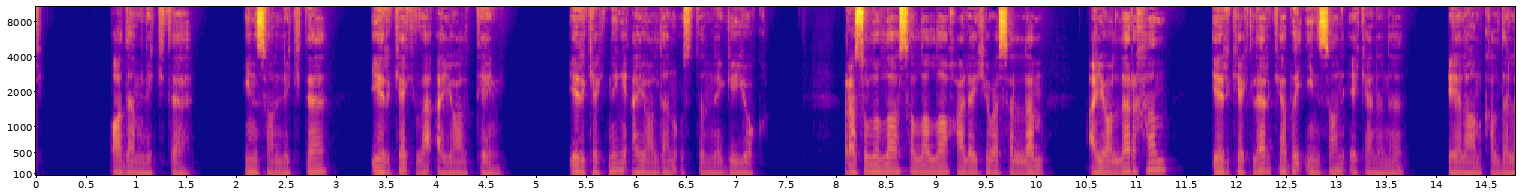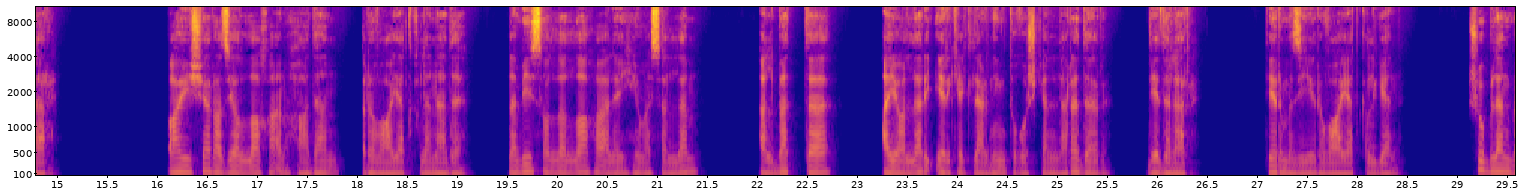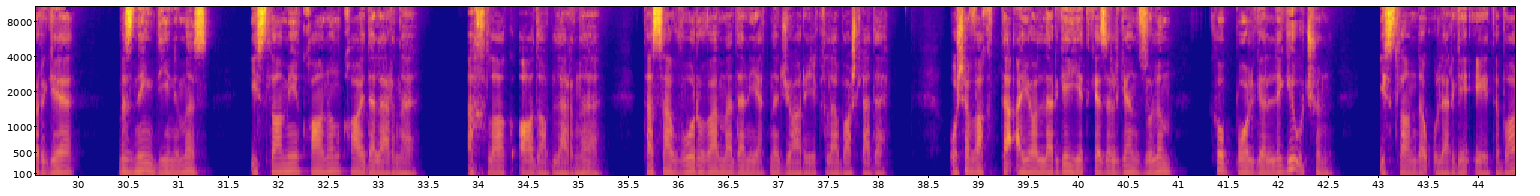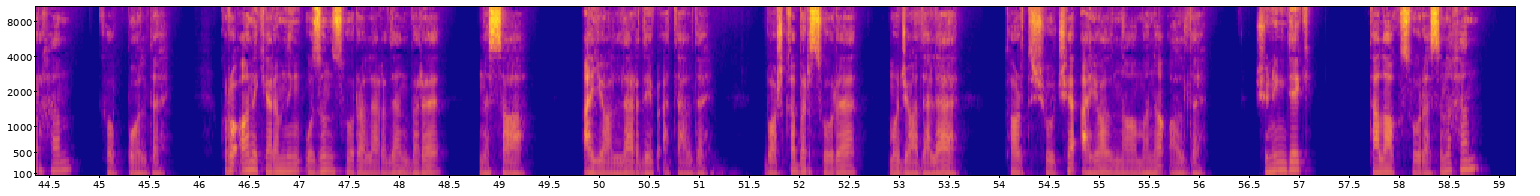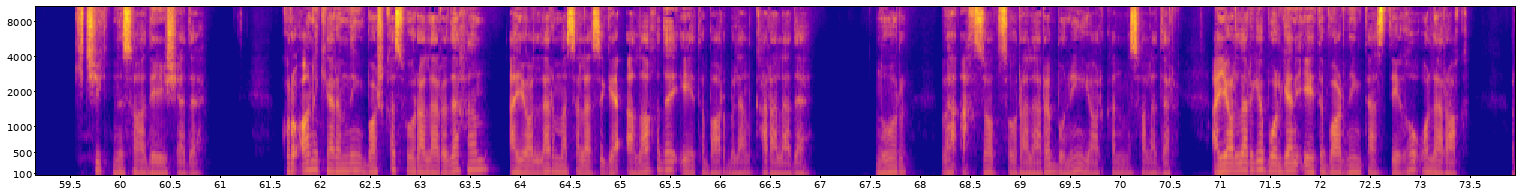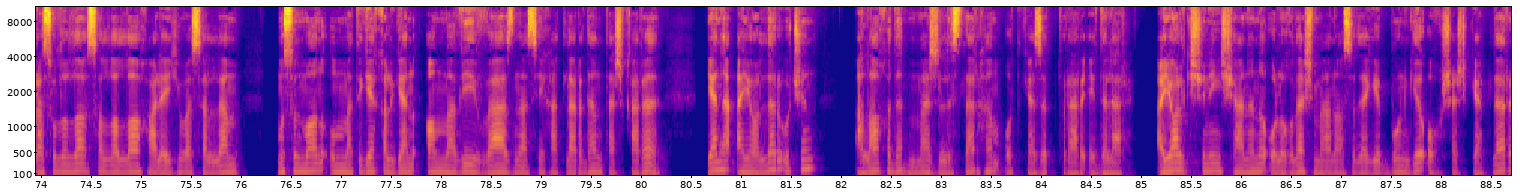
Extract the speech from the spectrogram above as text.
odamlikda insonlikda erkak va ayol teng. Erkakning ayoldan ustunligi yo'q. Rasululloh sollallohu alayhi vasallam ayollar ham erkaklar kabi inson ekanini e'lon qildilar. Oyisha roziyallohu anhodan rivoyat qilinadi. Nabiy sollallohu alayhi vasallam albatta ayollar erkaklarning tug'ishganlaridir dedilar. Termiziy rivoyat qilgan. Shu bilan birga bizning dinimiz islomiy qonun qoidalarni axloq odoblarni tasavvur va madaniyatni joriy qila boshladi. O'sha vaqtda ayollarga yetkazilgan zulm ko'p bo'lganligi uchun islomda ularga e'tibor ham ko'p bo'ldi. Qur'oni karimning uzun suralaridan biri niso ayollar deb ataldi. Boshqa bir sura mujodala tortishuvchi ayol nomini oldi. Shuningdek taloq surasini ham kichik niso deyishadi. Qur'oni karimning boshqa suralarida ham ayollar masalasiga alohida e'tibor bilan qaraladi. Nur va ahzob suralari buning yorqin misolidir. Ayollarga bo'lgan e'tiborning tasdig'i o'laroq. Rasululloh sollallohu alayhi vasallam musulmon ummatiga qilgan ommaviy va'z nasihatlaridan tashqari yana ayollar uchun alohida majlislar ham o'tkazib turar edilar. Ayol kishining sha'nini ulug'lash ma'nosidagi bunga o'xshash gaplar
